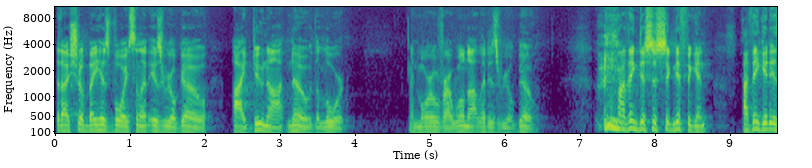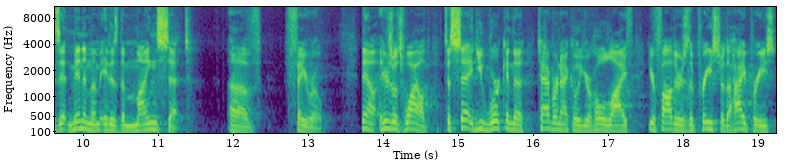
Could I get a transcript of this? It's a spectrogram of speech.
that I should obey his voice and let Israel go? I do not know the Lord. And moreover, I will not let Israel go. I think this is significant. I think it is at minimum, it is the mindset of Pharaoh. Now, here's what's wild. To say you work in the tabernacle your whole life, your father is the priest or the high priest,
